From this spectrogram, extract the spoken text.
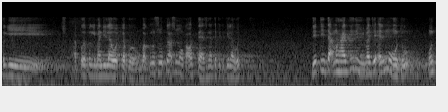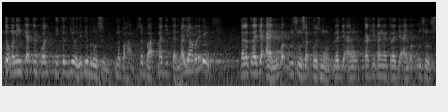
Pergi apa pergi mandi laut ke apa. Buat kursus pula semua kat hotel dengan tepi-tepi laut. Dia tidak menghadiri majlis ilmu tu untuk meningkatkan kualiti kerja dia dia berusaha. Kena faham. Sebab majikan bayar pada dia. Kalau kerajaan dia buat kursus apa semua. Kerajaan kaki tangan kerajaan buat kursus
